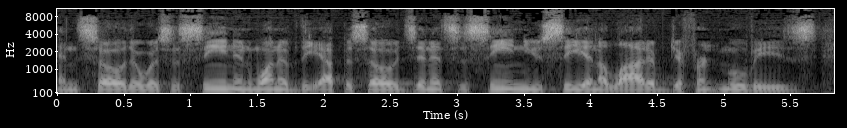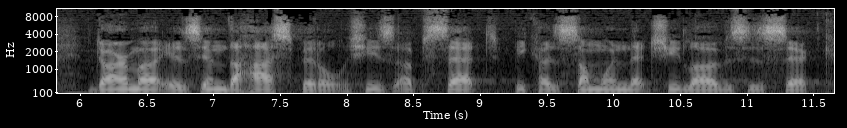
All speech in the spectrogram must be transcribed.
And so there was a scene in one of the episodes, and it's a scene you see in a lot of different movies. Dharma is in the hospital. She's upset because someone that she loves is sick,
